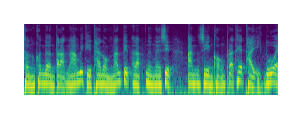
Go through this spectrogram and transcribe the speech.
ถนนคนเดินตลาดน้ำวิถีไทยลมนั้นติดอันดับหนึ่งใน 10 อันซีนของประเทศไทยอีกด้วย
